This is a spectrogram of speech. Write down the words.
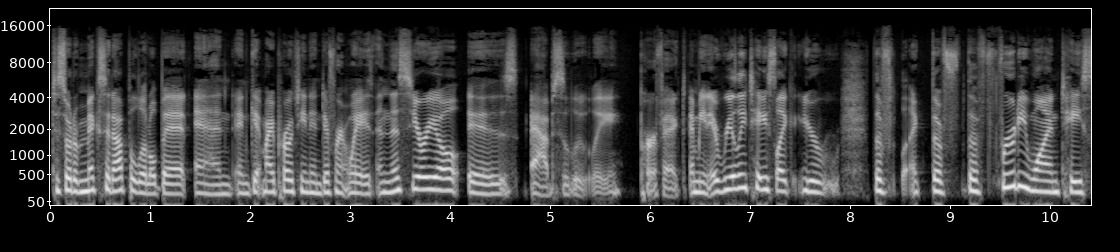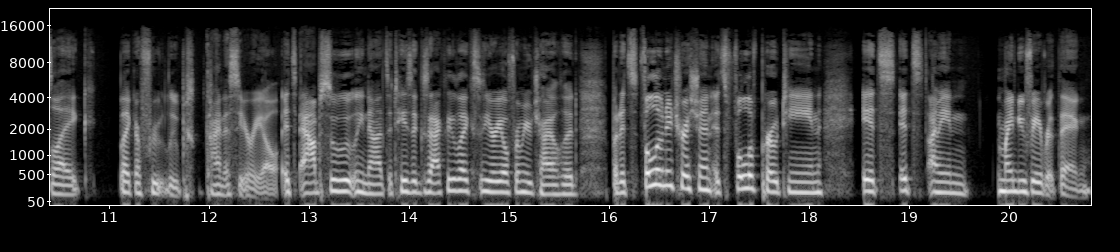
to sort of mix it up a little bit and, and get my protein in different ways. And this cereal is absolutely perfect. I mean, it really tastes like your, the, like the, the fruity one tastes like like a Froot Loops kind of cereal. It's absolutely nuts. It tastes exactly like cereal from your childhood, but it's full of nutrition. It's full of protein. It's it's I mean my new favorite thing.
